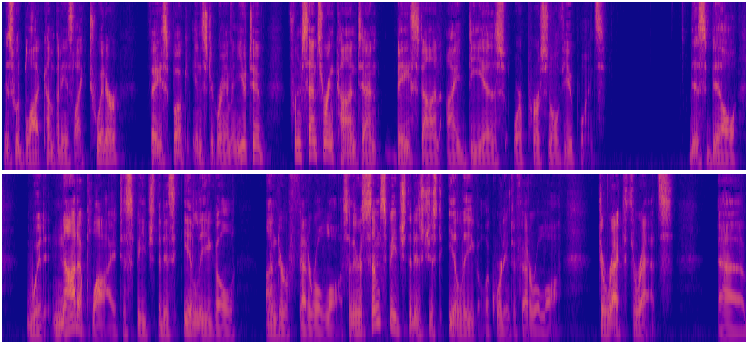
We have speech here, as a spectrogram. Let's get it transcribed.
This would block companies like Twitter, Facebook, Instagram, and YouTube from censoring content based on ideas or personal viewpoints. This bill would not apply to speech that is illegal under federal law. So there is some speech that is just illegal according to federal law. Direct threats, uh,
